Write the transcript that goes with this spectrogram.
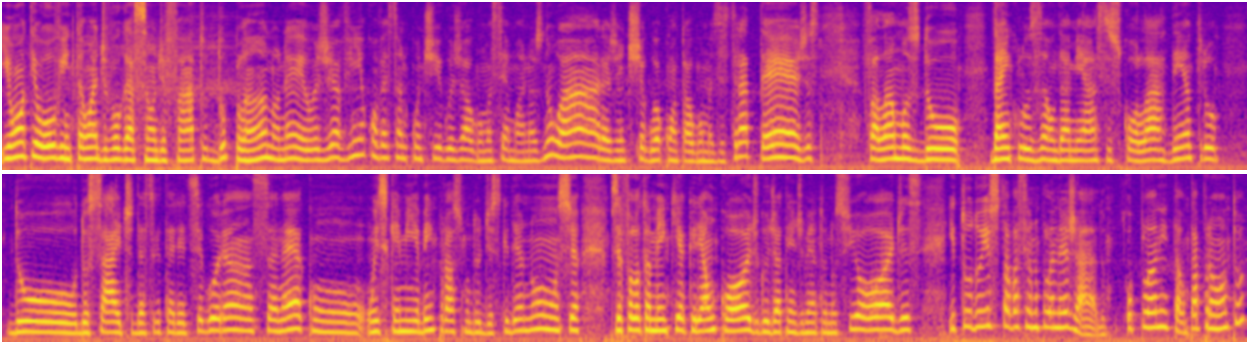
E ontem houve então a divulgação de fato do plano, né? Eu já vinha conversando contigo já algumas semanas no ar, a gente chegou a contar algumas estratégias, falamos do, da inclusão da ameaça escolar dentro do, do site da Secretaria de Segurança, né, com um esqueminha bem próximo do Disque Denúncia. Você falou também que ia criar um código de atendimento nos FIODES, e tudo isso estava sendo planejado. O plano, então, está pronto,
